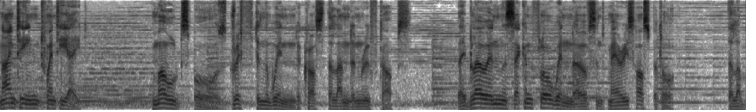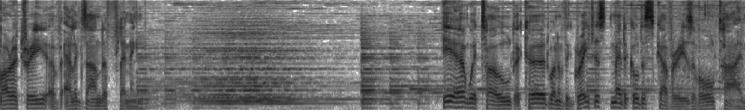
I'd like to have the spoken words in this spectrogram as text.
Nineteen twenty-eight. Mould spores drift in the wind across the London rooftops. They blow in the second floor window of St Mary's Hospital, the laboratory of Alexander Fleming. Here, we're told, occurred one of the greatest medical discoveries of all time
